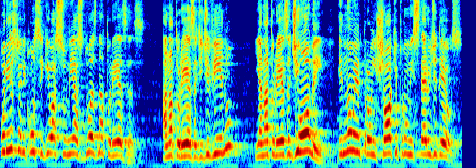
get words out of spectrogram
Por isso ele conseguiu assumir as duas naturezas, a natureza de divino e a natureza de homem, e não entrou em choque por um mistério de Deus.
